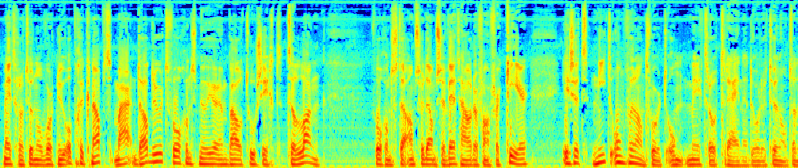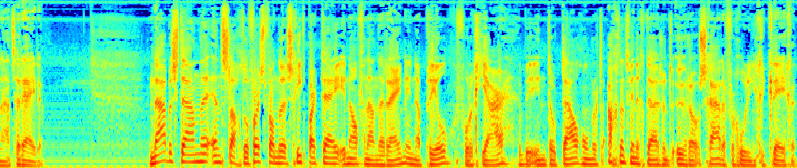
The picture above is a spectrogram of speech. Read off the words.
metrotunnel wordt nu opgeknapt, maar dat duurt volgens Milieu- en Bouwtoezicht te lang. Volgens de Amsterdamse wethouder van verkeer is het niet onverantwoord om metrotreinen door de tunnel te laten rijden. Nabestaanden en slachtoffers van de schietpartij in Alphen aan de Rijn in april vorig jaar hebben in totaal 128.000 euro schadevergoeding gekregen.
